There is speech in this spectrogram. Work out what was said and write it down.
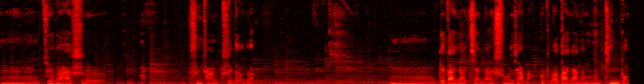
嗯，觉得还是非常值得的。嗯，给大家简单说一下吧，不知道大家能不能听懂。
